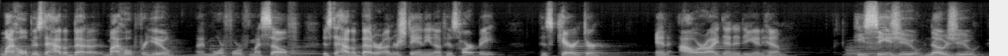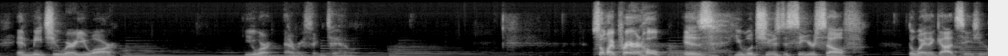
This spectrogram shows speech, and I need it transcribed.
My hope is to have a better, my hope for you, and more for, for myself, is to have a better understanding of his heartbeat, his character, and our identity in him. He sees you, knows you, and meets you where you are. You are everything to him. So, my prayer and hope is you will choose to see yourself the way that God sees you.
